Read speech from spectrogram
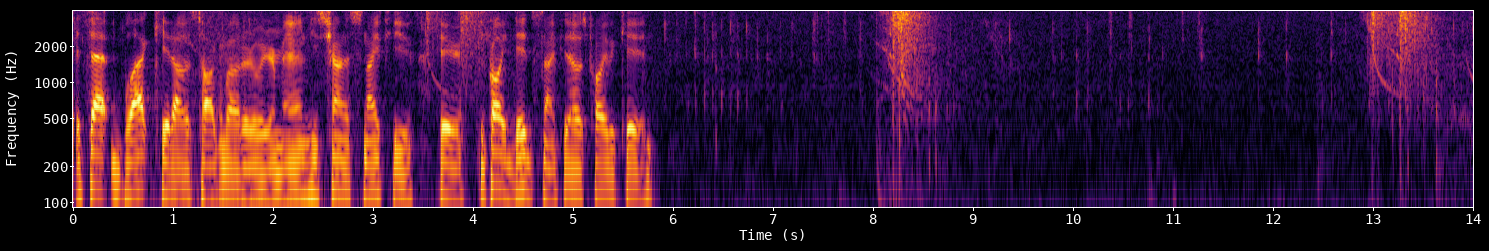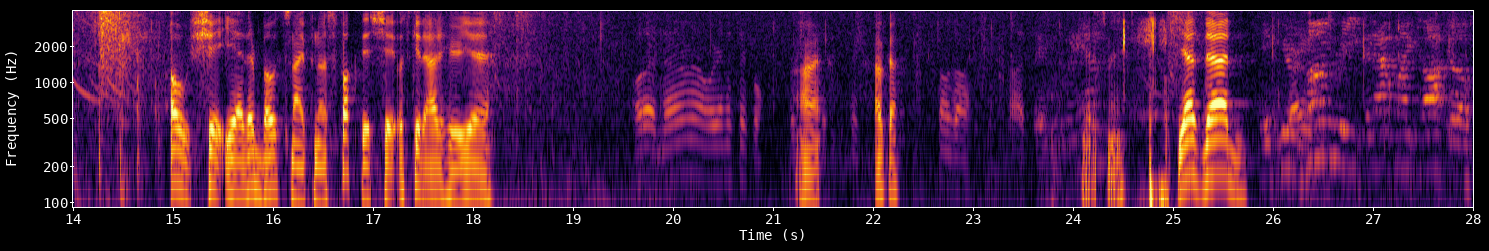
It's that black kid I was talking about earlier, man. He's trying to snipe you. Here, he probably did snipe you. That was probably the kid. Oh shit, yeah, they're both sniping us. Fuck this shit. Let's get out of here, yeah. Oh, no, no, no, we're in a circle. We're in a Alright. Okay. Someone's on us. Oh, it's here. Yeah, it's me. Yes, Dad. If you're hungry, you can have my taco.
